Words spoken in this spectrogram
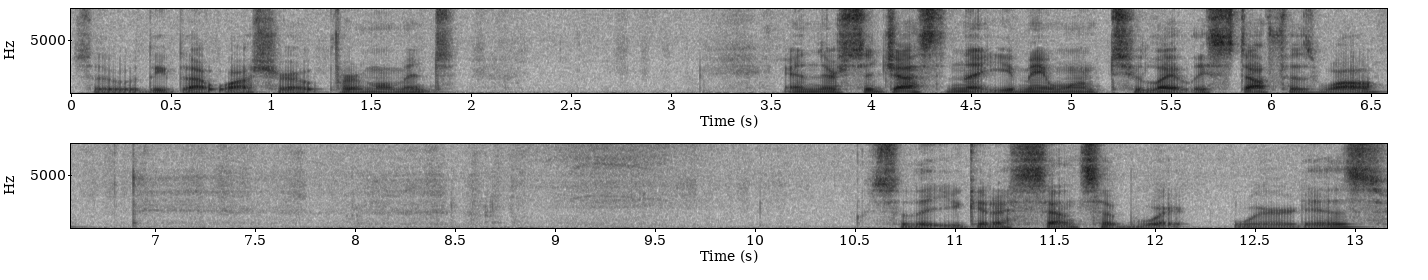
So leave that washer out for a moment. And they're suggesting that you may want to lightly stuff as well. So that you get a sense of where, where it is.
